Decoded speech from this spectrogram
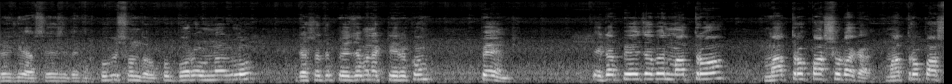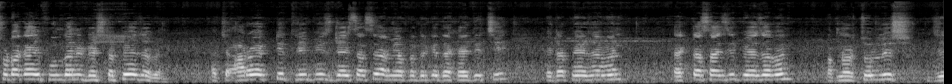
লেগে আছে এই যে দেখেন, খুবই সুন্দর, খুব বড় ওড়নাগুলো, এটার সাথে পেয়ে যাবেন একটা এরকম প্যান্ট। এটা পেয়ে যাবেন মাত্র মাত্র পাঁচশো টাকা, মাত্র পাঁচশো টাকায় এই ফুলদানি ড্রেসটা পেয়ে যাবেন। আচ্ছা আরও একটি থ্রি পিস ড্রেস আছে, আমি আপনাদেরকে দেখাই দিচ্ছি। এটা পেয়ে যাবেন, একটা সাইজই পেয়ে যাবেন। আপনার চল্লিশ যে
